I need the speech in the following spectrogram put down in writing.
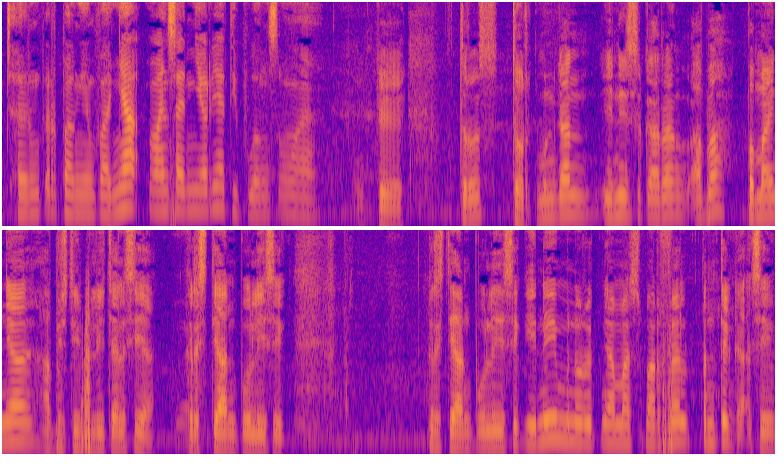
jalan terbang yang banyak pemain seniornya dibuang semua Oke. Terus Dortmund kan ini sekarang apa pemainnya habis dibeli Chelsea ya? Christian Pulisic. Christian Pulisic ini menurutnya Mas Marvel penting gak sih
